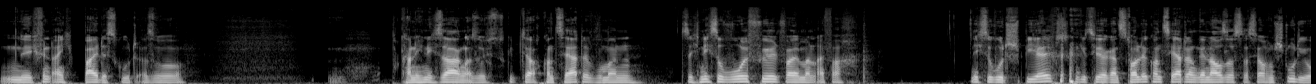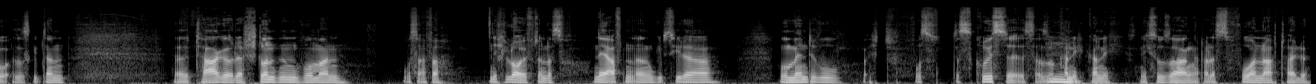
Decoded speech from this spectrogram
Nee, ich finde eigentlich beides gut. Also kann ich nicht sagen. Also es gibt ja auch Konzerte, wo man sich nicht so wohl fühlt, weil man einfach nicht so gut spielt. Dann gibt es wieder ganz tolle Konzerte und genauso ist das ja auch im Studio. Also es gibt dann äh, Tage oder Stunden, wo man, wo es einfach nicht läuft und das nervt und dann gibt es wieder Momente, wo echt, das Größte ist. Also mhm. kann ich, kann ich nicht so sagen, hat alles Vor- und Nachteile.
